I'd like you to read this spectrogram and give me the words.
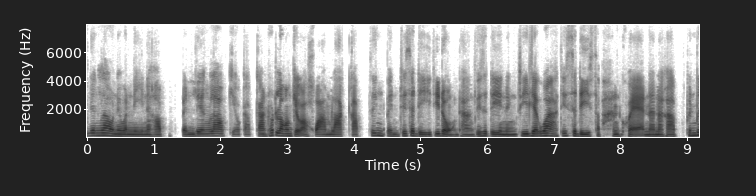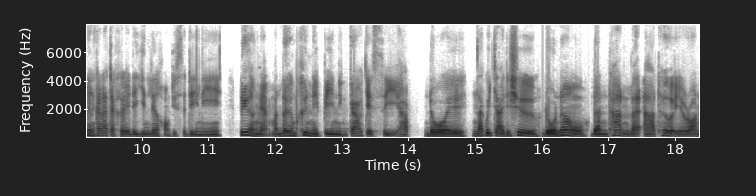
เรื่องเล่าในวันนี้นะครับ เป็นเรื่องเล่าเกี่ยวกับการทดลองเกี่ยวกับความรักครับ ซึ่งเป็นทฤษฎีที่โด่งดังทฤษฎีหนึ่งที่เรียกว่าทฤษฎีสะพานแขวนนะนะครับ เพื่อนๆก็น่าจะเคยได้ยินเรื่องของทฤษฎีนี้ เรื่องเนี่ยมันเริ่มขึ้นในปี 1974 ครับ โดยนักวิจัยที่ชื่อโดนัลดันทันและอาร์เธอร์เอรอน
